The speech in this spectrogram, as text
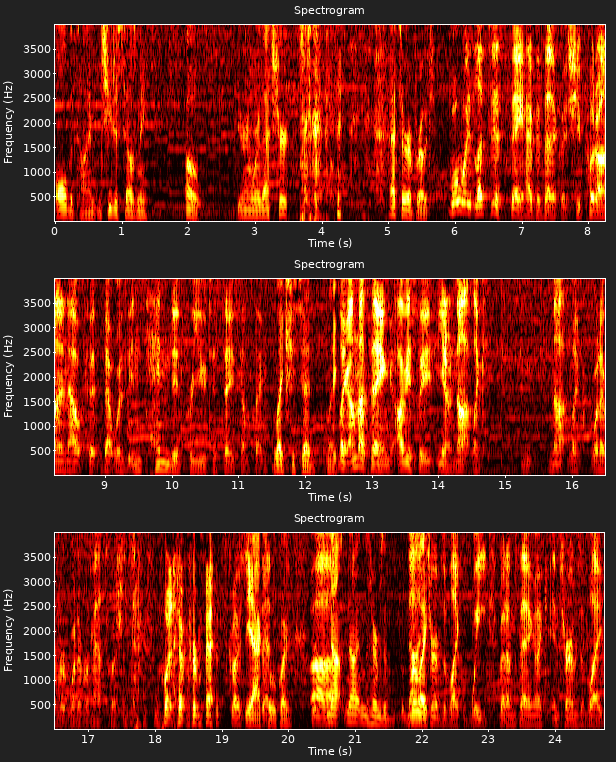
all the time, and she just tells me, "Oh, you're gonna wear that shirt." That's her approach. Well, wait, let's just say hypothetically, she put on an outfit that was intended for you to say something. Like she said, like, Like I'm not saying, obviously, you know, not like, not like whatever, whatever Matt's questions, whatever Matt's question. the actual said. question. Uh, not not in terms of, Not like, in terms of like weight, but I'm saying like in terms of like,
